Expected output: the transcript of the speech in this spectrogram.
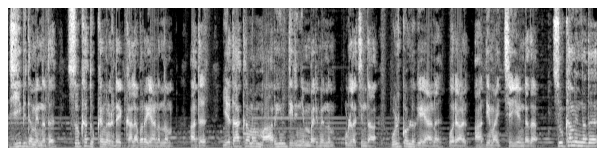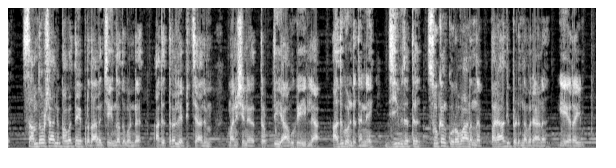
ജീവിതം എന്നത് സുഖദുഃഖങ്ങളുടെ കലവറയാണെന്നും അത് യഥാക്രമം മാറിയും തിരിഞ്ഞും വരുമെന്നും ഉള്ള ചിന്ത ഉൾക്കൊള്ളുകയാണ് ഒരാൾ ആദ്യമായി ചെയ്യേണ്ടത്. സുഖം എന്നത് സന്തോഷാനുഭവത്തെ പ്രദാനം ചെയ്യുന്നതുകൊണ്ട് അതെത്ര ലഭിച്ചാലും മനുഷ്യന് തൃപ്തിയാവുകയില്ല. അതുകൊണ്ട് തന്നെ ജീവിതത്തിൽ സുഖം കുറവാണെന്ന് പരാതിപ്പെടുന്നവരാണ് ഏറെയും.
